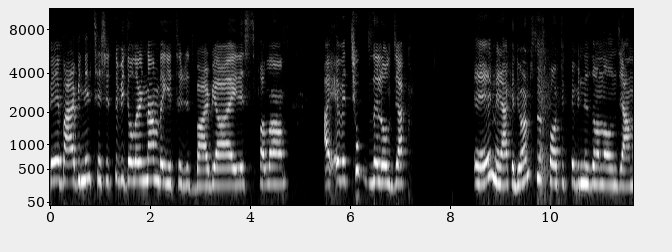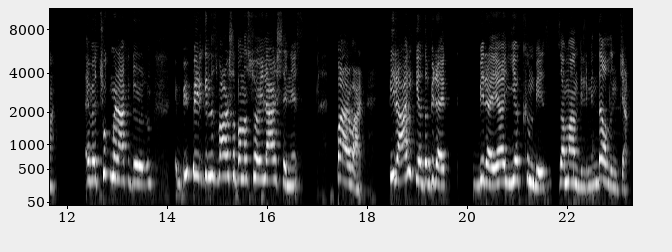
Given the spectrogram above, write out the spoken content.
Ve Barbie'nin çeşitli videolarından da getiririz Barbie ailesi falan. Ay evet çok güzel olacak. E merak ediyor musunuz Portrait Fab'in ne zaman alınacağını? Evet çok merak ediyorum. E, Bir bilginiz varsa bana söylerseniz. Var var. Bir ay ya da bir ay bir aya yakın bir zaman diliminde alınacak.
